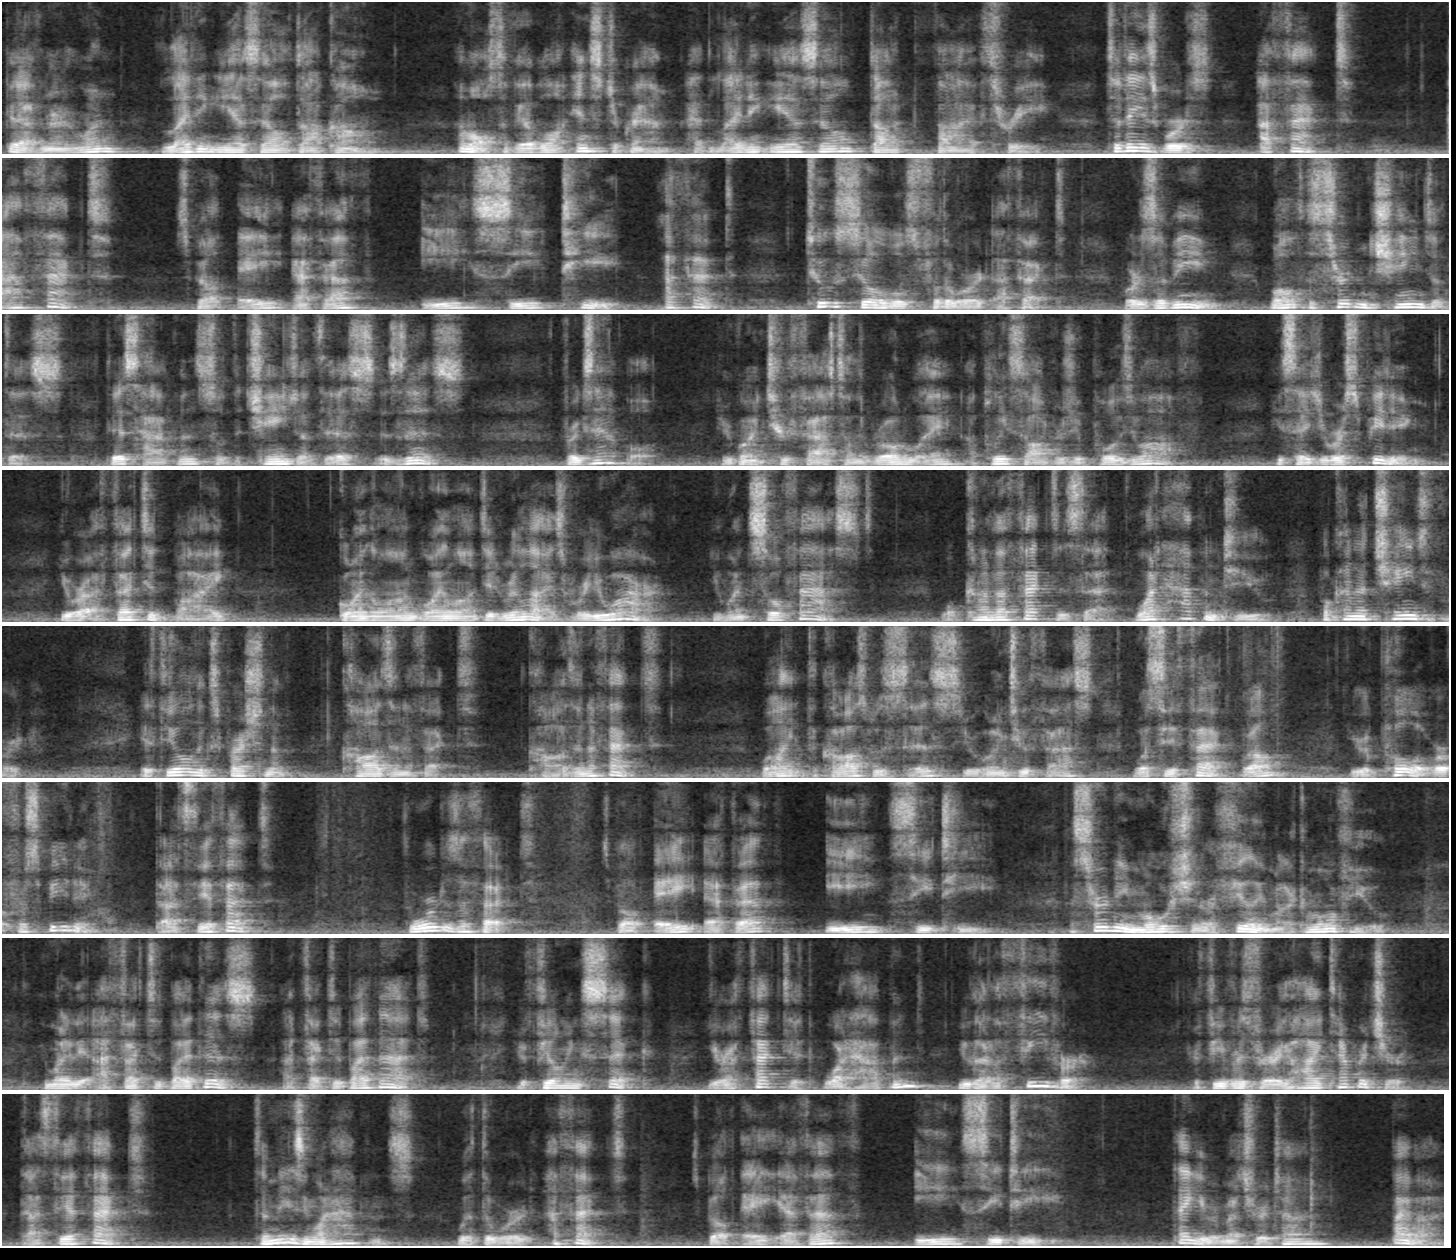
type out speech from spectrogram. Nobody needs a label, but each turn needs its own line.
Good afternoon, everyone. LightingESL.com. I'm also available on Instagram at lightingesl.53. Today's word is affect. Affect. Spelled A F F E C T. Affect. Two syllables for the word affect. What does it mean? Well, a certain change of this. This happens, so the change of this is this. For example, you're going too fast on the roadway, a police officer pulls you off. He says you were speeding. You were affected by going along, going along, didn't realize where you are. You went so fast. What kind of effect is that? What happened to you? What kind of change for you? It's the old expression of cause and effect. Cause and effect. Well, the cause was this, you're going too fast. What's the effect? Well, you're a pullover for speeding. That's the effect. The word is effect, spelled A F F E C T. A certain emotion or feeling might come over you. You might be affected by this, affected by that. You're feeling sick. You're affected. What happened? You got a fever. Your fever is very high temperature. That's the effect. It's amazing what happens with the word affect, spelled A F F E C T. Thank you very much for your time. Bye bye.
